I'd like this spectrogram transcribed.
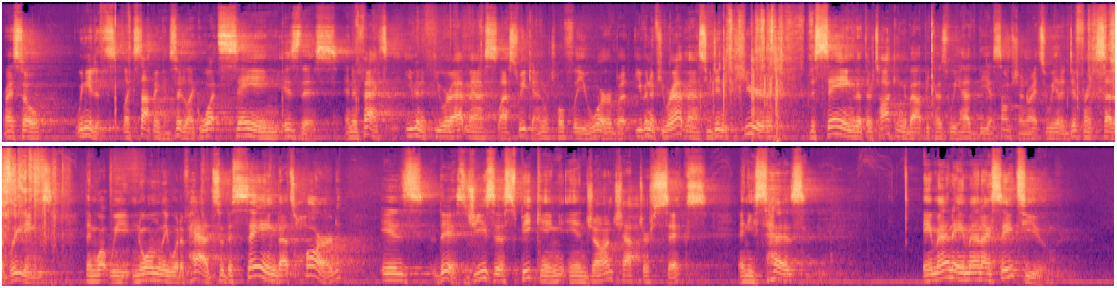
Right? So, we need to like stop and consider like what saying is this? And in fact even if you were at mass last weekend which hopefully you were but even if you were at mass you didn't hear the saying that they're talking about because we had the assumption right? So we had a different set of readings than what we normally would have had. So the saying that's hard is this. Jesus speaking in john chapter 6 and he says amen amen i say to you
